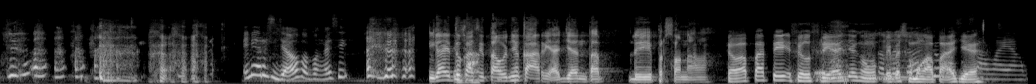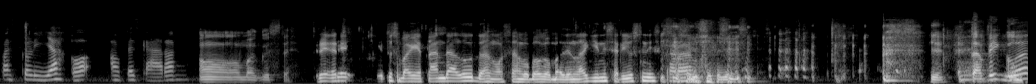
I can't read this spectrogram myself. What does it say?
ini harus dijawab apa enggak sih Enggak itu kasih taunya ke Ari aja ntar di personal. Gak apa-apa, Ti. Feel free aja ngomong bebas ngomong gue apa aja. sama yang pas kuliah kok sampai sekarang Oh, bagus deh. Ri, Ri, itu sebagai tanda lu udah nggak usah gombal-gombalin lagi nih serius nih sekarang. Iya. Tapi gua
